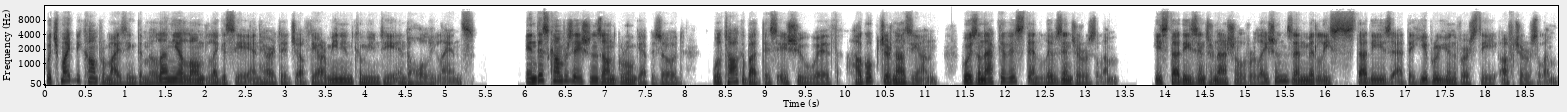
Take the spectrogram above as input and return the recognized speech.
which might be compromising the millennia long legacy and heritage of the Armenian community in the Holy Lands. In this Conversations on Groong episode, we'll talk about this issue with Hagop Djernazian, who is an activist and lives in Jerusalem. He studies international relations and Middle East studies at the Hebrew University of Jerusalem.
